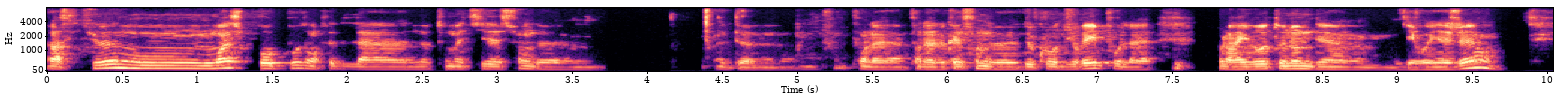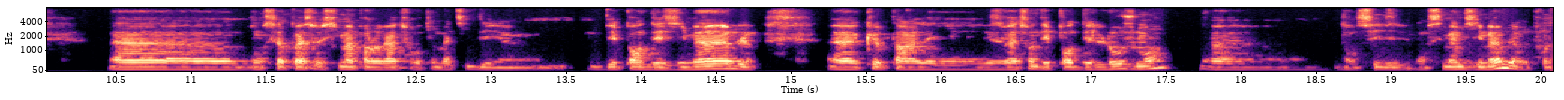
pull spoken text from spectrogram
Alors, si tu veux, moi, je propose en fait l'automatisation de, de, pour, la, pour la location de, courte durée, pour l'arrivée la, pour autonome des, des, voyageurs. Euh, donc ça passe aussi mal par l'ouverture automatique des, euh, portes des immeubles euh, que par les, ouvertures des portes des logements dans ces, mêmes immeubles pour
